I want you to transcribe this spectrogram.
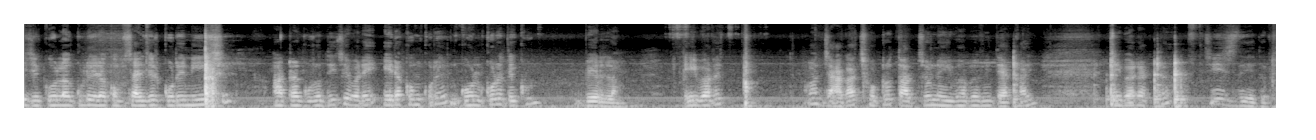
এই যে গোলাগুলো এরকম সাইজের করে নিয়েছি, আটা গুঁড়ো দিয়েছি, এবারে এরকম করে গোল করে দেখুন বেললাম। এইবারে আমার জায়গা ছোট, তার জন্য এইভাবে আমি দেখাই। এবার একটা চিজ দিয়ে দেবো।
